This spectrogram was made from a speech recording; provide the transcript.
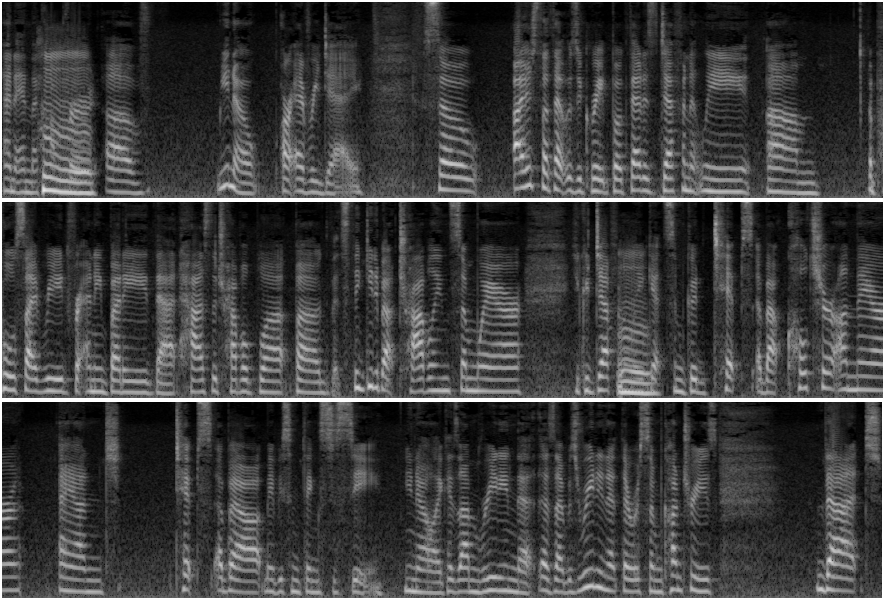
and in the hmm. comfort hmm. of, you know, our everyday. So I just thought that was a great book. That is definitely um, a poolside read for anybody that has the travel bug, that's thinking about traveling somewhere. You could definitely mm. get some good tips about culture on there and tips about maybe some things to see. You know, like as I'm reading that, as I was reading it, there were some countries that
